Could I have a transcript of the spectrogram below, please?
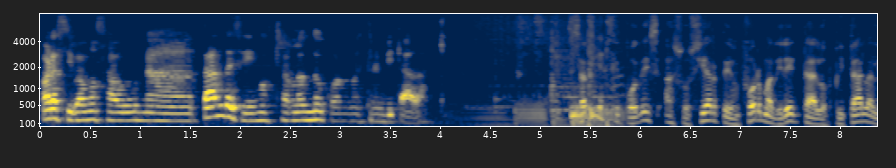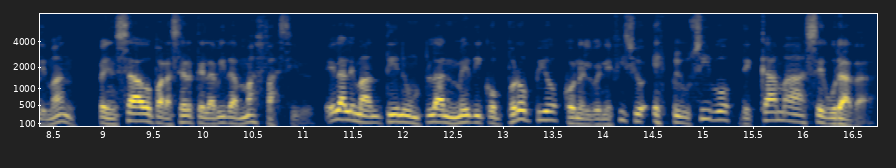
Ahora sí, vamos a una tanda y seguimos charlando con nuestra invitada. ¿Sabías que podés asociarte en forma directa al hospital alemán? pensado para hacerte la vida más fácil. El alemán tiene un plan médico propio con el beneficio exclusivo de cama asegurada,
